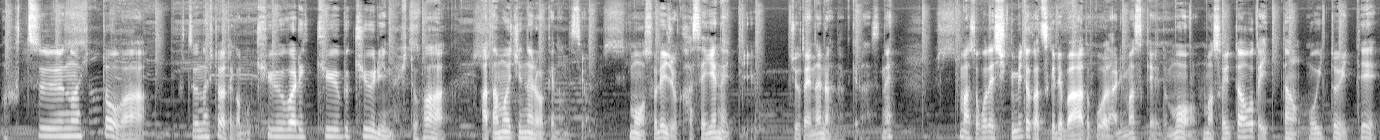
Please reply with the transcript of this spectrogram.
まあ、普通の人は、普通の人はとかもう9割9分9厘の人は頭打ちになるわけなんですよ。もうそれ以上稼げないっていう状態になるわけなんですね。まあそこで仕組みとか作ればああとこうでありますけれども、まあそういったこと一旦置いといて、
